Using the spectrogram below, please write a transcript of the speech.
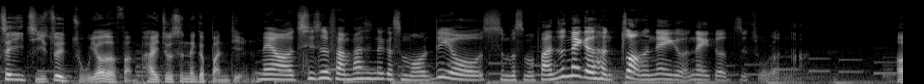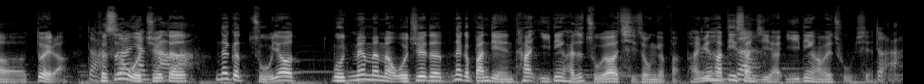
这一集最主要的反派就是那个斑点人。没有，其实反派是那个什么六什么什么，反正那个很壮的那个那个蜘蛛人啊。呃，对了，可是我觉得那个主要我没有没有没有，我觉得那个斑点人他一定还是主要其中一个反派，因为他第三集还一定还会出现。对啊。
